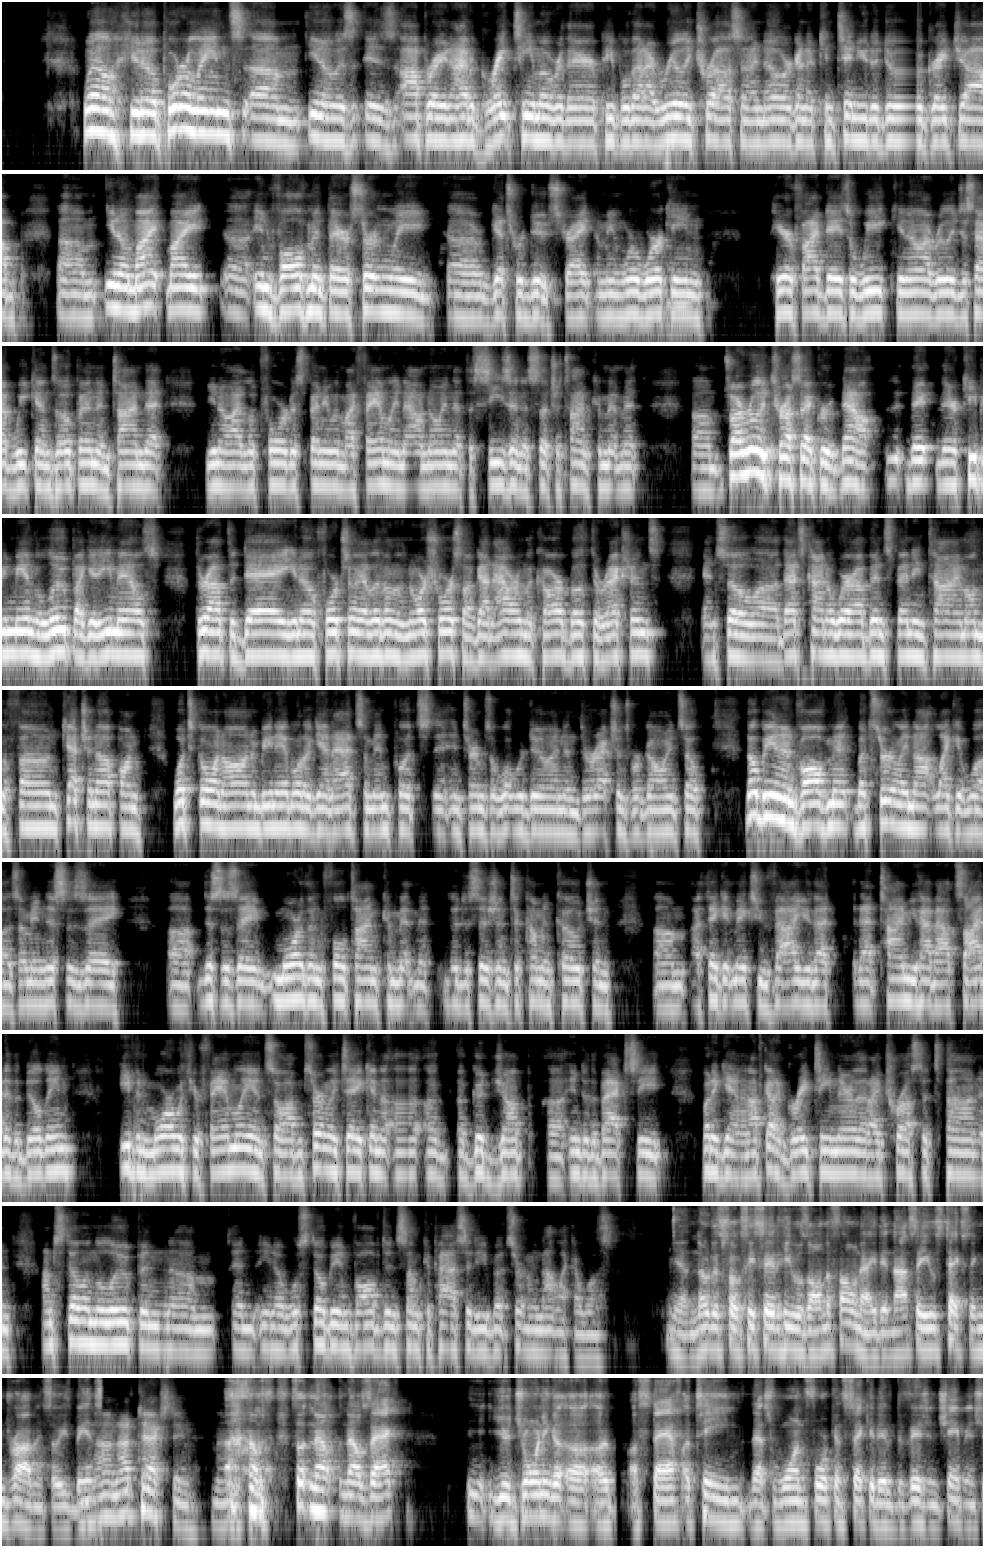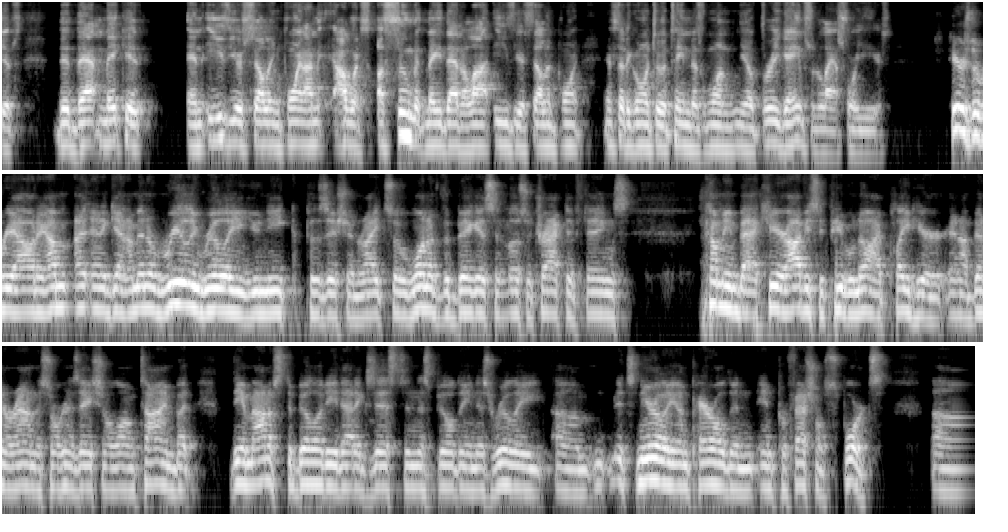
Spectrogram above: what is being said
Well, you know, Port Orleans, um, you know, is is operating. I have a great team over there, people that I really trust, and I know are going to continue to do a great job. Um, you know, my my uh, involvement there certainly uh, gets reduced, right? I mean, we're working here five days a week. You know, I really just have weekends open and time that you know I look forward to spending with my family now, knowing that the season is such a time commitment um, so I really trust that group. Now they they're keeping me in the loop. I get emails throughout the day. You know, fortunately, I live on the North Shore, so I've got an hour in the car both directions, and so uh, that's kind of where I've been spending time on the phone, catching up on what's going on, and being able to again add some inputs in terms of what we're doing and directions we're going. So there'll be an involvement, but certainly not like it was. I mean, this is a uh, this is a more than full time commitment. The decision to come and coach and um, I think it makes you value that that time you have outside of the building even more with your family. And so I'm certainly taking a, a, a good jump uh, into the back seat. But again, I've got a great team there that I trust a ton, and I'm still in the loop, and um, and you know we'll still be involved in some capacity, but certainly not like I was. Yeah, notice, folks. He said he was on the phone. Now he did not say he was texting, driving. So he's being no, not texting. No. so now, now Zach, you're joining a, a, a, staff, a team that's won four consecutive division championships. Did that make it an easier selling point? I mean, I would assume it made that a lot easier selling point instead of going to a team that's won, you know, three games for the last four years. Here's the reality. I'm, and again, I'm in a really, really unique position, right? So one of the biggest and most attractive things coming back here, obviously people know I played here and I've been around this organization a long time, but the amount of stability that exists in this building is really um, it's nearly unparalleled in in professional sports. Um,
